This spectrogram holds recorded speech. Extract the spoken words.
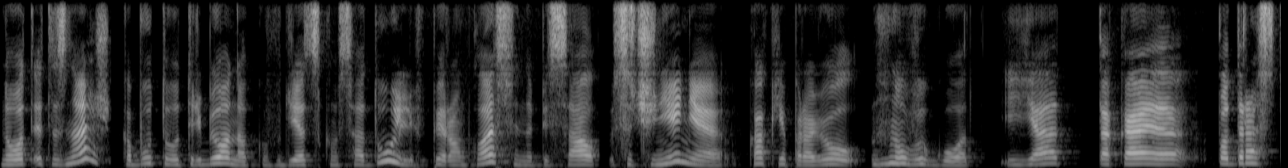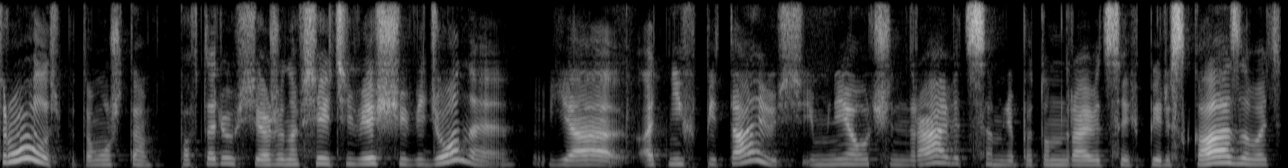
Но вот это, знаешь, как будто вот ребенок в детском саду или в первом классе написал сочинение, как я провел Новый год. И я такая подрастроилась, потому что, повторюсь, я же на все эти вещи веденая, я от них питаюсь, и мне очень нравится, мне потом нравится их пересказывать.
